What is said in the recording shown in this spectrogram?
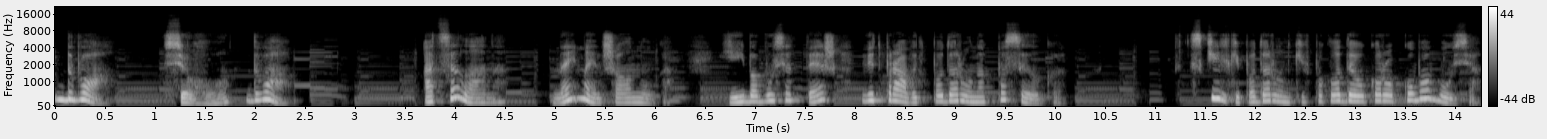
два. Всього два. А це Лана, найменша онука. Їй бабуся теж відправить подарунок посилкою. Скільки подарунків покладе у коробку бабуся?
